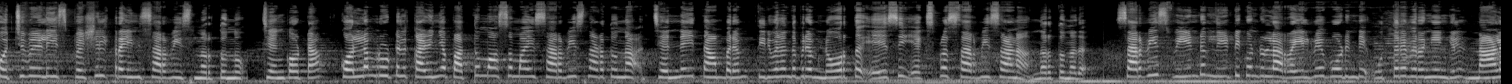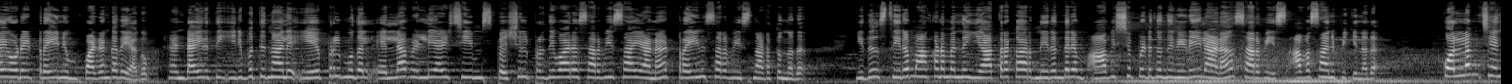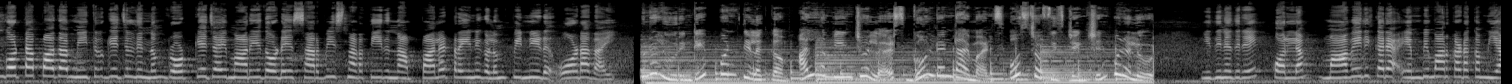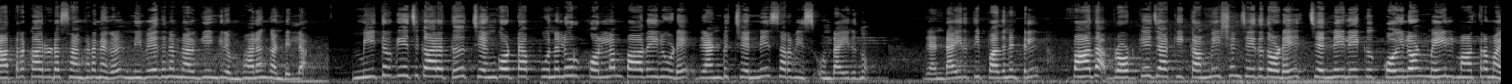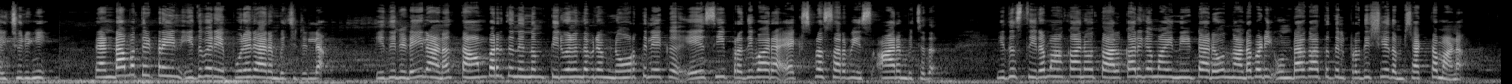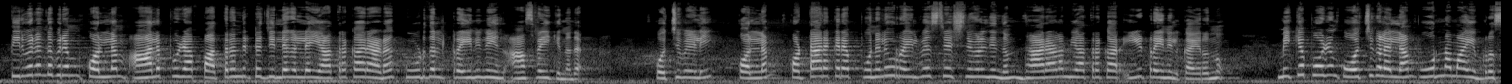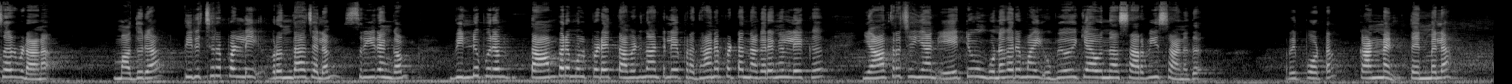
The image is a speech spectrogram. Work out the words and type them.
Kochuveli special train service നിർത്തുന്നു. ചെങ്കോട്ട കൊല്ലം റൂട്ടിൽ കഴിഞ്ഞ പത്തു മാസമായി സർവീസ് നടത്തുന്ന Chennai Tambaram Thiruvananthapuram north A C express സർവീസാണ് നിർത്തുന്നത്. സർവീസ് വീണ്ടും നീട്ടിക്കൊണ്ടുള്ള റെയിൽവേ ബോർഡിന്റെ ഉത്തരവിറങ്ങിയെങ്കിൽ നാളെയോടെ ട്രെയിനും പഴങ്കതയാകും രണ്ടായിരത്തി ഇരുപത്തിനാല് ഏപ്രിൽ മുതൽ എല്ലാ വെള്ളിയാഴ്ചയും സ്പെഷ്യൽ പ്രതിവാര സർവീസായാണ് ട്രെയിൻ സർവീസ് നടത്തുന്നത്. ഇത് സ്ഥിരമാക്കണമെന്ന് യാത്രക്കാർ നിരന്തരം ആവശ്യപ്പെടുന്നതിനിടയിലാണ് സർവീസ് അവസാനിപ്പിക്കുന്നത്. കൊല്ലം ചെങ്കോട്ട പാത മീറ്റർ ഗേജിൽ നിന്നും ബ്രോഡ് ഗേജായി മാറിയതോടെ സർവീസ് നടത്തിയിരുന്ന പല ട്രെയിനുകളും പിന്നീട് ഓടാതായി. പുനലൂരിന്റെ പൊൻതിളക്കം Allameen jewellers golden diamonds post office junction Punalur. ഇതിനെതിരെ കൊല്ലം മാവേലിക്കര എം പിമാർക്കടക്കം യാത്രക്കാരുടെ സംഘടനകൾ നിവേദനം നൽകിയെങ്കിലും ഫലം കണ്ടില്ല. മീറ്റർ ഗേജ് കാലത്ത് ചെങ്കോട്ട പുനലൂർ കൊല്ലം പാതയിലൂടെ രണ്ട് ചെന്നൈ സർവീസ് ഉണ്ടായിരുന്നു. രണ്ടായിരത്തി പതിനെട്ടിൽ പാത ബ്രോഡ്ഗേജാക്കി കമ്മീഷൻ ചെയ്തതോടെ ചെന്നൈയിലേക്ക് കൊയിലോൺ മെയിൽ മാത്രമായി ചുരുങ്ങി. രണ്ടാമത്തെ ട്രെയിൻ ഇതുവരെ പുനരാരംഭിച്ചിട്ടില്ല. ഇതിനിടയിലാണ് താമ്പരത്ത് നിന്നും തിരുവനന്തപുരം നോർത്തിലേക്ക് എ സി പ്രതിവാര എക്സ്പ്രസ് സർവീസ് ആരംഭിച്ചത്. ഇത് സ്ഥിരമാക്കാനോ താൽക്കാലികമായി നീട്ടാനോ നടപടി ഉണ്ടാകാത്തതിൽ പ്രതിഷേധം ശക്തമാണ്. തിരുവനന്തപുരം കൊല്ലം ആലപ്പുഴ പത്തനംതിട്ട ജില്ലകളിലെ യാത്രക്കാരാണ് കൂടുതൽ ട്രെയിനിനെ ആശ്രയിക്കുന്നത്. കൊച്ചുവേളി കൊല്ലം കൊട്ടാരക്കര പുനലൂർ റെയിൽവേ സ്റ്റേഷനുകളിൽ നിന്നും ധാരാളം യാത്രക്കാർ ഈ ട്രെയിനിൽ കയറുന്നു. മിക്കപ്പോഴും കോച്ചുകളെല്ലാം പൂർണമായും റിസർവ്ഡ് ആണ് മധുര തിരുച്ചിറപ്പള്ളി വൃന്ദാചലം ശ്രീരംഗം വില്ലുപുരം താമ്പരം ഉൾപ്പെടെ തമിഴ്നാട്ടിലെ പ്രധാനപ്പെട്ട നഗരങ്ങളിലേക്ക് യാത്ര ചെയ്യാൻ ഏറ്റവും ഗുണകരമായി ഉപയോഗിക്കാവുന്ന സർവീസാണിത്. റിപ്പോർട്ടർ കണ്ണൻ തെന്മല.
